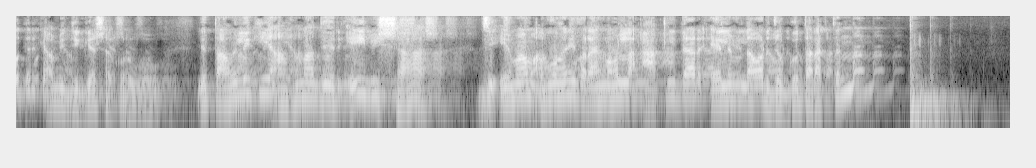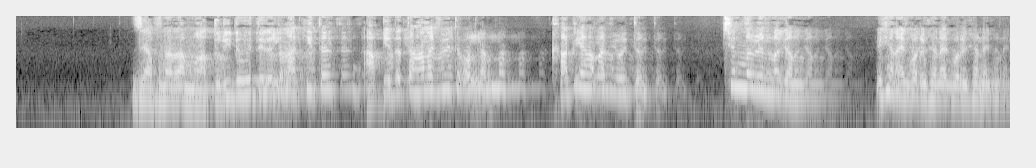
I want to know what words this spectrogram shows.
ওদেরকে আমি জিজ্ঞাসা করব যে, তাহলে কি আপনাদের এই বিশ্বাস যে ইমাম আবু হানিফ রাহমাহুল্লাহ আকিদার এলেম দেওয়ার যোগ্যতা রাখতেন না? যে আপনারা মাতুরিদি হইতে গেলেন আকিদা? আকিদাতে হানাফি হইতে পারলেন না। খাঁটি হানাফি হইতেন। ছিন্ন ভিন্ন কেন? এখানে একবার এখানে একবার এখানে একবার।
